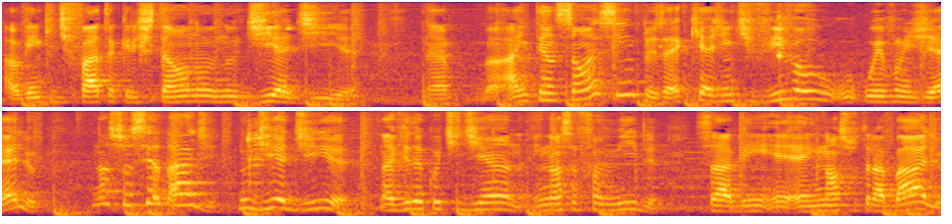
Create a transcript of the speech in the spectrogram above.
Alguém que de fato é cristão no, no dia a dia. Né? A intenção é simples, é que a gente viva o, o evangelho na sociedade, no dia a dia, na vida cotidiana, em nossa família, sabe, em, em, nosso trabalho.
